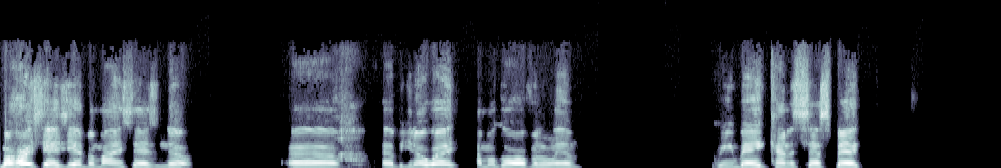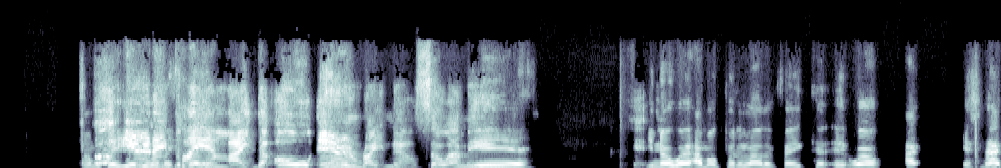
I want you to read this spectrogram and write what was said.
my heart says yes, my mind says no. Uh, uh, but you know what? I'm gonna go off on a limb Green Bay kind of suspect. I'm gonna well, say yeah. Aaron ain't playing like the old Aaron right now, so I mean, yeah. You know what? I'm gonna put a lot of fake. It, well, I it's not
